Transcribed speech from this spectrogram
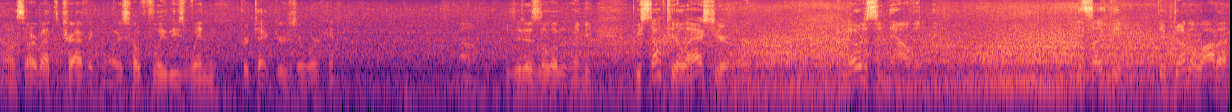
Oh, sorry about the traffic noise. Hopefully these wind protectors are working. Because um, it is a little windy. We stopped here last year and we're I'm noticing now that it's like they've, they've done a lot of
